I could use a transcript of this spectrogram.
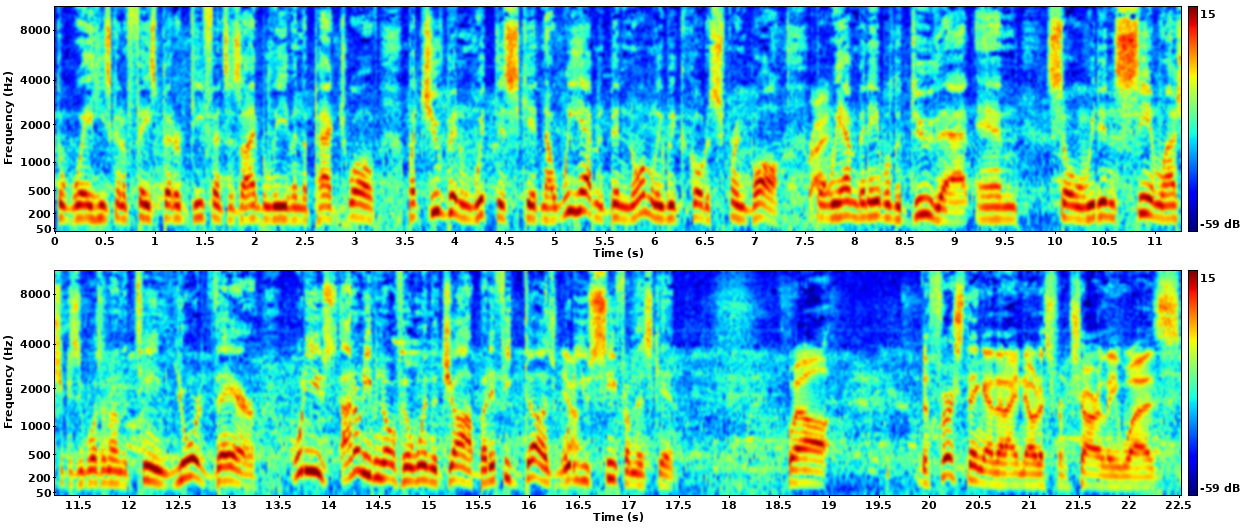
the way he's going to face better defenses. I believe in the Pac-12. But you've been with this kid now. We haven't been. Normally we could go to spring ball, right. but we haven't been able to do that, and so we didn't see him last year because he wasn't on the team. You're there. What do you? I don't even know if he'll win the job, but if he does, what yeah. do you see from this kid? Well, the first thing that I noticed from Charlie was,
